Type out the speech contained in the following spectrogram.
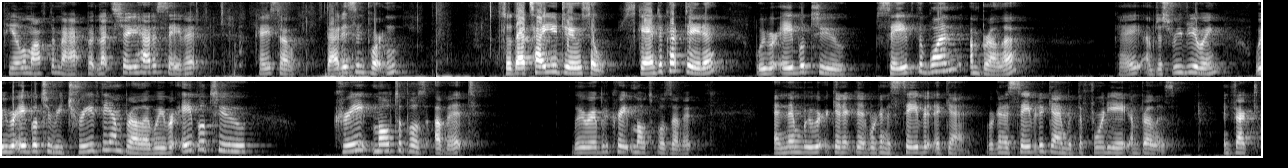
peel them off the mat, but let's show you how to save it. Okay, so that is important. So that's how you do. So scan to cut data. We were able to save the one umbrella. Okay, I'm just reviewing. We were able to retrieve the umbrella. We were able to create multiples of it. We were able to create multiples of it. And then we were gonna we're gonna save it again. We're gonna save it again with the 48 umbrellas. In fact,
